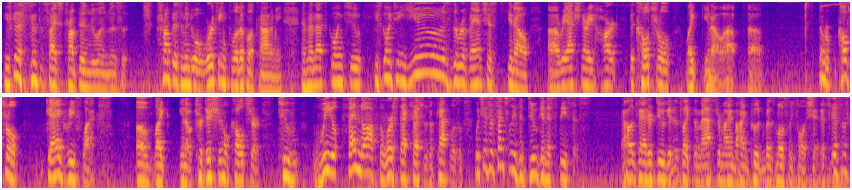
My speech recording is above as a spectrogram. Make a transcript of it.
he's going to synthesize Trump into Trumpism into a working political economy, and then that's going to he's going to use the revanchist, you know, uh, reactionary heart, the cultural like you know, uh, uh, the cultural gag reflex of like you know traditional culture to wheel, fend off the worst excesses of capitalism, which is essentially the Duginist thesis Alexander Dugin is like the mastermind behind Putin, but it's mostly full of shit. It's it's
